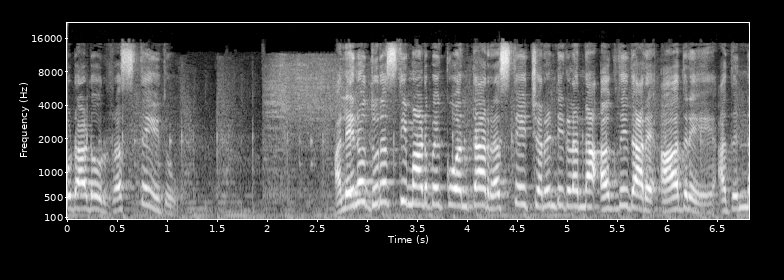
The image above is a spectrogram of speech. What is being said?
ಓಡಾಡೋ ರಸ್ತೆ ಇದು. ಅಲ್ಲೇನೋ ದುರಸ್ತಿ ಮಾಡಬೇಕು ಅಂತ ರಸ್ತೆ ಚರಂಡಿಗಳನ್ನ ಅಗದಿದ್ದಾರೆ. ಆದರೆ ಅದನ್ನ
